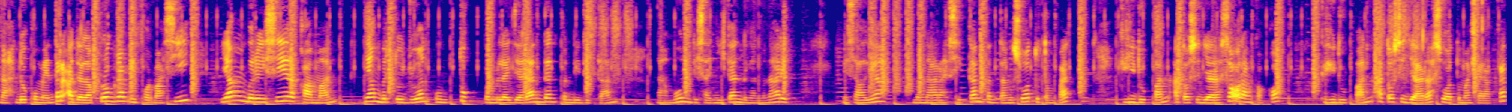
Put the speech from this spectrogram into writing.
Nah, dokumenter adalah program informasi yang berisi rekaman yang bertujuan untuk pembelajaran dan pendidikan, namun disajikan dengan menarik. Misalnya, menarasikan tentang suatu tempat, kehidupan atau sejarah seorang tokoh, kehidupan atau sejarah suatu masyarakat,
